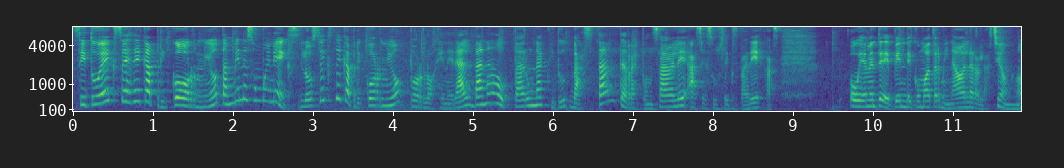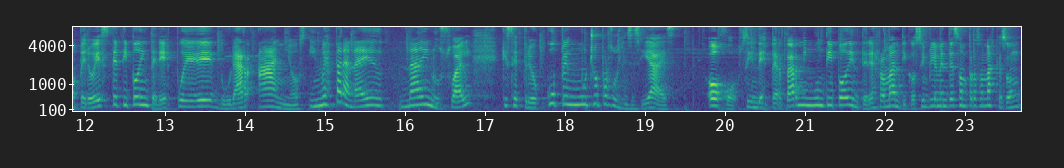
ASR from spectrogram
Si tu ex es de Capricornio, también es un buen ex. Los ex de Capricornio, por lo general, van a adoptar una actitud bastante responsable hacia sus exparejas. Obviamente depende cómo ha terminado la relación, ¿no? Pero este tipo de interés puede durar años y no es para nadie, nada inusual que se preocupen mucho por sus necesidades. Ojo, sin despertar ningún tipo de interés romántico, simplemente son personas que son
